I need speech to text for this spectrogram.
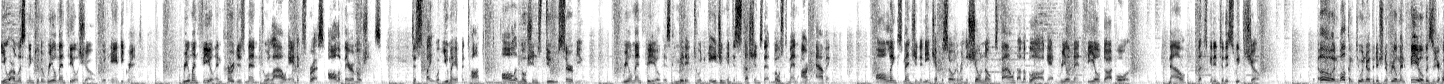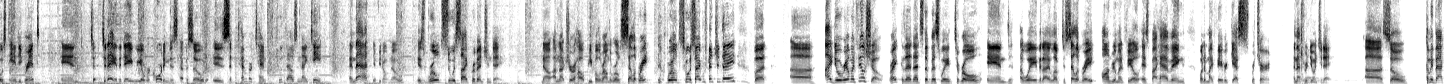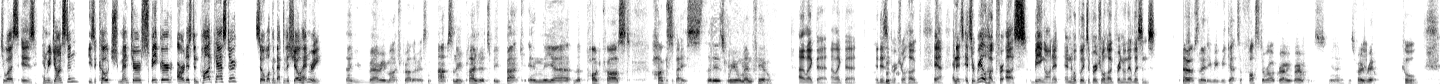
You are listening to the Real Men Feel Show with Andy Grant. Real Men Feel encourages men to allow and express all of their emotions. Despite what you may have been taught, all emotions do serve you. Real Men Feel is committed to engaging in discussions that most men aren't having. All links mentioned in each episode are in the show notes found on the blog at realmenfeel.org. Now, let's get into this week's show. Hello, and welcome to another edition of Real Men Feel. This is your host, Andy Grant. And t- today, the day we are recording this episode, is September 10th, 2019. And that, if you don't know, is World Suicide Prevention Day. Now, I'm not sure how people around the world celebrate World Suicide Prevention Day, but uh, I do a Real Men Feel show, right? Because that, that's the best way to roll. And a way that I love to celebrate on Real Men Feel is by having one of my favorite guests return. And that's what we're doing today. Uh, so, coming back to us is Henry Johnstone. He's a coach, mentor, speaker, artist, and podcaster. So, welcome back to the show, Henry. Thank you very much, brother. It's an absolute pleasure to be back in the uh, the podcast hug space that is Real Men Feel. I like that. I like that. It is a virtual hug. Yeah, and it's it's a real hug for us being on it, and hopefully it's a virtual hug for anyone that listens. Oh, absolutely. We we get to foster our growing bromance. You know, it's very yeah. real. Cool.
